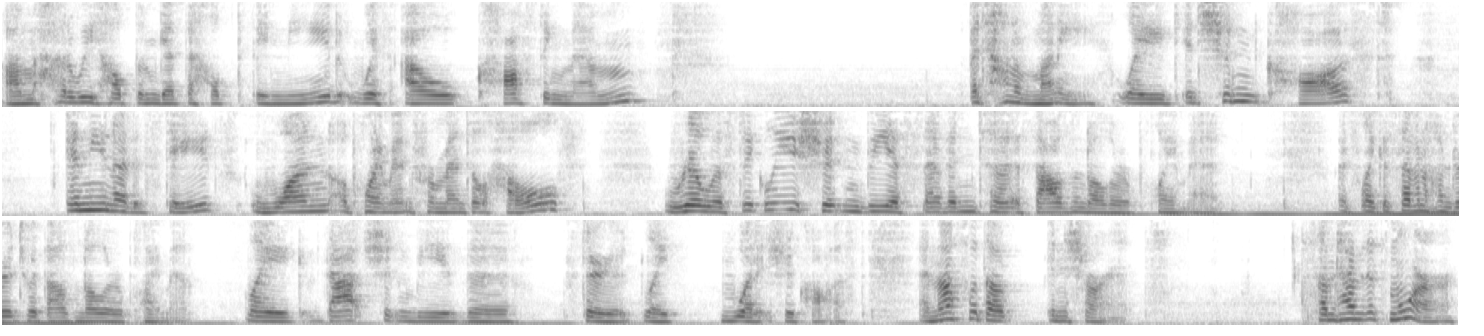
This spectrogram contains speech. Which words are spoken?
Um, how do we help them get the help that they need without costing them a ton of money? Like, it shouldn't cost in the United States one appointment for mental health realistically shouldn't be a seven to a thousand dollar appointment. It's like a seven hundred to a thousand dollar appointment. Like that shouldn't be the stereo like what it should cost. And that's without insurance. Sometimes it's more.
